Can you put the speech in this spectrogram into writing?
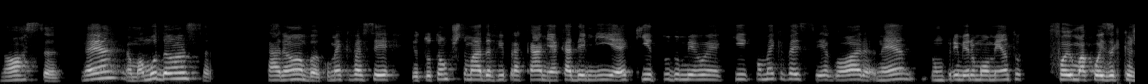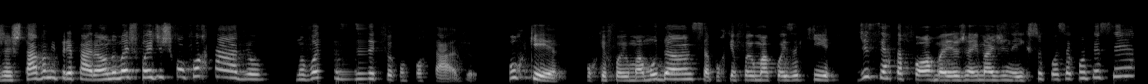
nossa, né? É uma mudança caramba, como é que vai ser? Eu estou tão acostumada a vir para cá, minha academia é aqui, tudo meu é aqui, como é que vai ser agora, né? Num primeiro momento foi uma coisa que eu já estava me preparando, mas foi desconfortável. Não vou dizer que foi confortável. Por quê? Porque foi uma mudança, porque foi uma coisa que, de certa forma, eu já imaginei que isso fosse acontecer,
